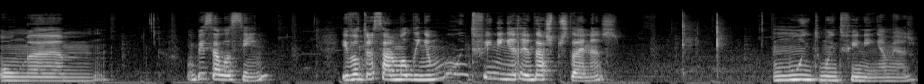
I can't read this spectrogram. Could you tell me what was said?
um, um, um pincel assim e vão traçar uma linha muito fininha rente às pestanas. Muito, muito fininha mesmo.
